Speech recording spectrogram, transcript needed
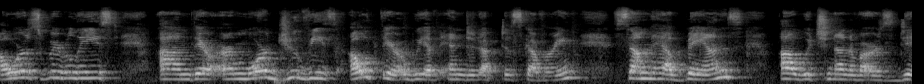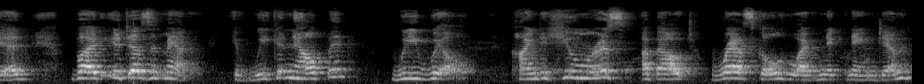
ours we released. Um, there are more juvies out there we have ended up discovering. Some have bans, uh, which none of ours did. But it doesn't matter. If we can help it, we will kind of humorous about Rascal, who I've nicknamed him,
